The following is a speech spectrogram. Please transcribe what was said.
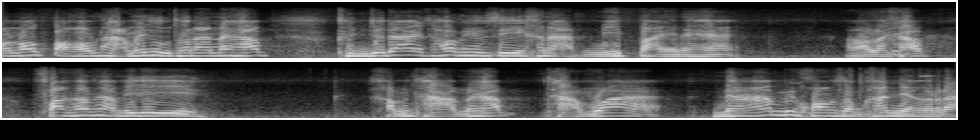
องๆต้องตอบคำถามให้ถูกเท่านั้นนะครับ ถึงจะได้ท่อ PVC ขนาดนี้ไปนะฮะ เอาละครับ ฟังคำถามดีๆ คำถามนะครับ ถามว่าน้ำมีความสำคัญอย่างไร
